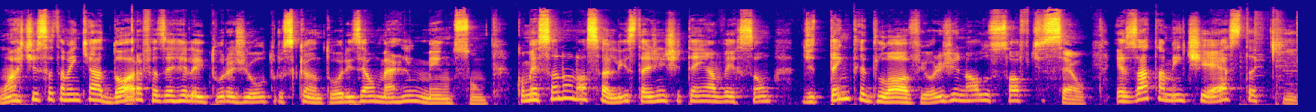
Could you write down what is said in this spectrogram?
Um artista também que adora fazer releituras de outros cantores é o Marilyn Manson. Começando a nossa lista, a gente tem a versão de Tainted Love, original do Soft Cell, exatamente esta aqui.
